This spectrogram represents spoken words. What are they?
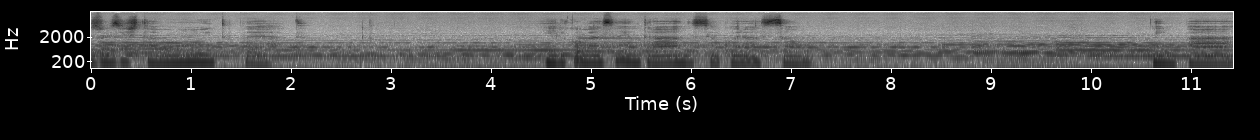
Jesus está muito perto. E ele começa a entrar no seu coração, limpar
